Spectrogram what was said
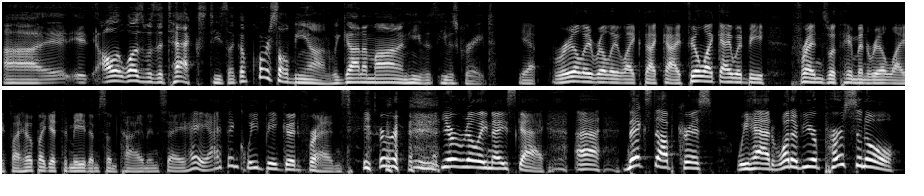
uh, it, it, all it was was a text. He's like, Of course I'll be on. We got him on, and he was, he was great. Yeah, really, really like that guy. Feel like I would be friends with him in real life. I hope I get to meet him sometime and say, "Hey, I think we'd be good friends." you're, you're a really nice guy. Uh, next up, Chris, we had one of your personal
